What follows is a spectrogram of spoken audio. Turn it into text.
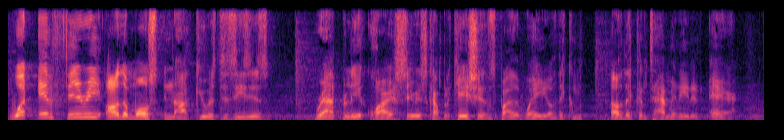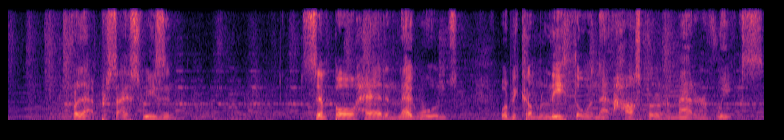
What in theory are the most innocuous diseases rapidly acquire serious complications by the way of the com- of the contaminated air. For that precise reason, simple head and leg wounds would become lethal in that hospital in a matter of weeks.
